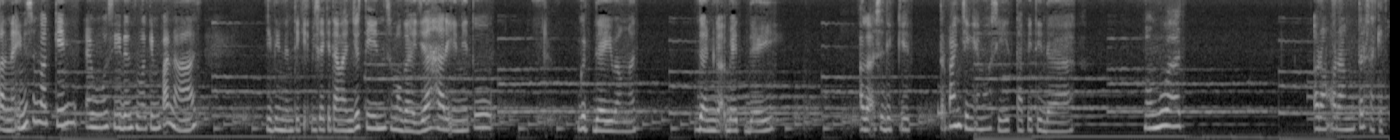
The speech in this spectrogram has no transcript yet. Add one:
Karena ini semakin emosi dan semakin panas. Jadi nanti bisa kita lanjutin. Semoga aja hari ini tuh good day banget. Dan gak bad day agak sedikit terpancing emosi tapi tidak membuat orang-orang tersakiti.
